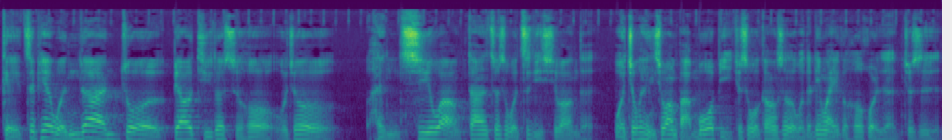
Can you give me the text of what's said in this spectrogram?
给这篇文章做标题的时候，我就很希望，当然这是我自己希望的，我就很希望把摸比，就是我刚刚说的我的另外一个合伙人，就是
